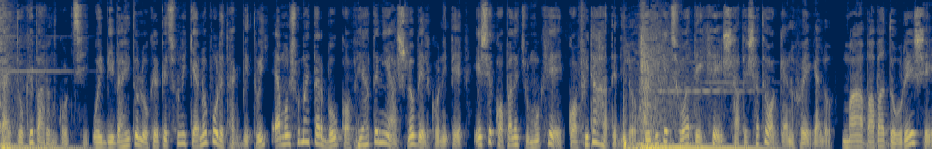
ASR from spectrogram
তাই তোকে বারণ করছি। ওই বিবাহিত লোকের পেছনে কেন পড়ে থাকবি তুই? এমন সময় তার বউ কফি হাতে নিয়ে আসলো বেলকনিতে। এসে কপালে চুমু খেয়ে কফিটা হাতে দিল। এদিকে ছোঁয়া দেখে সাথে সাথে অজ্ঞান হয়ে গেল। মা বাবা দৌড়ে এসে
